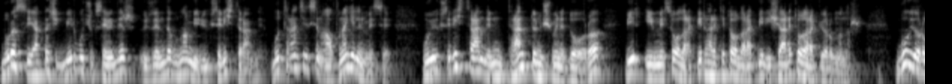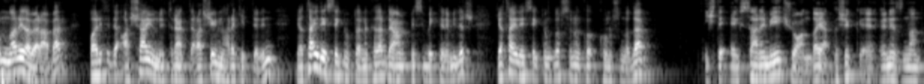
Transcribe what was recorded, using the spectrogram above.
Burası yaklaşık 1,5 senedir üzerinde bulunan bir yükseliş trendi. Bu trend çizgisinin altına gelinmesi bu yükseliş trendinin trend dönüşümüne doğru bir ivmesi olarak, bir hareketi olarak, bir işareti olarak yorumlanır. Bu yorumlarıyla beraber paritede aşağı yönlü trendler, aşağı yönlü hareketlerin yatay destek noktalarına kadar devam etmesi beklenebilir. Yatay destek noktasının konusunda da işte efsanevi şu anda yaklaşık e, en azından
